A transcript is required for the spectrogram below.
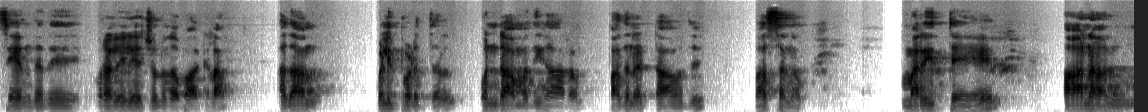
சேர்ந்தது. உரலிலே சொல்லுங்க பார்க்கலாம். அதான் வெளிப்படுத்தல் ஒன்றாம் அதிகாரம் பதினெட்டாவது வசனம். மறித்தேன் ஆனாலும்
